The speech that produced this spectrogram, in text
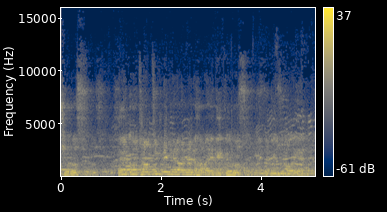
geçiyoruz. Evet, oturan tüm beyler abileri halaya bekliyoruz. Hem de bir yüzün havaya.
